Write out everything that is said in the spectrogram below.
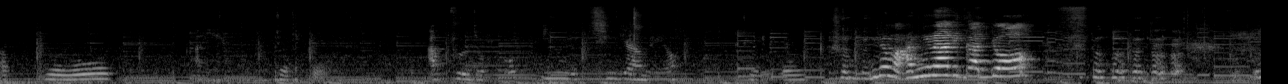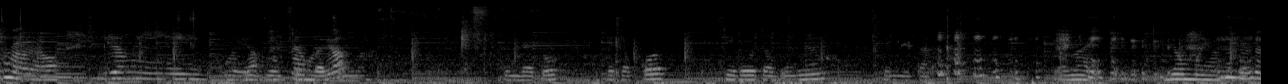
앞으로 접고 앞으로 접고 이름이 신기하네요. 그리고 이름 아니라니까요. 그러요. 이름이 뭐예요? 박사고요? 근데도 이렇게 뒤로 접으면 됩니다. 이런 모양이 됩니다.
